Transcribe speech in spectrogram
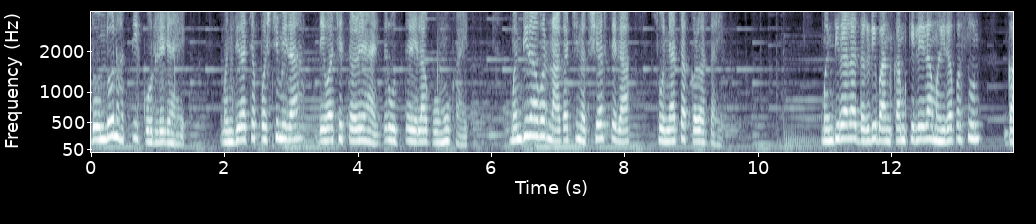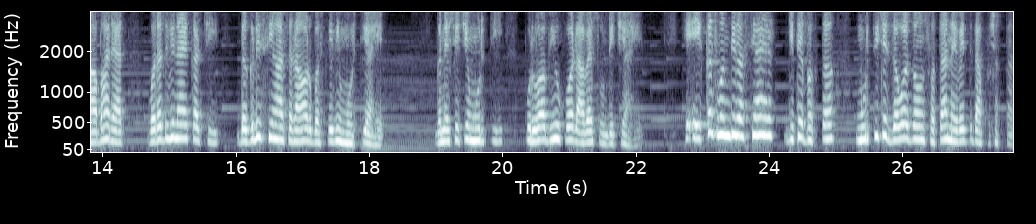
दोन दोन हत्ती कोरलेले आहे. मंदिराच्या पश्चिमेला देवाचे तळे आहे तर उत्तरेला गोमुख आहे. मंदिरावर नागाची नक्षी असलेला सोन्याचा कळस आहे. मंदिराला दगडी बांधकाम केलेल्या महिरापासून गाभाऱ्यात वरदविनायकाची दगडी सिंहासनावर बसलेली मूर्ती आहे. गणेशाची मूर्ती पूर्वाभिमुख व डाव्या सोंडीची आहे. हे एकच मंदिर असे आहे जिथे भक्त मूर्तीचे जवळ जाऊन स्वतः नैवेद्य दाखवू शकतात.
